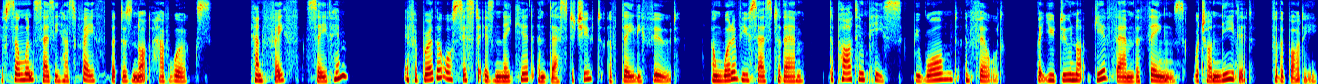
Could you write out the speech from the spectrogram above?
if someone says he has faith but does not have works? Can faith save him? If a brother or sister is naked and destitute of daily food, and one of you says to them, Depart in peace, be warmed and filled, but you do not give them the things which are needed for the body,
